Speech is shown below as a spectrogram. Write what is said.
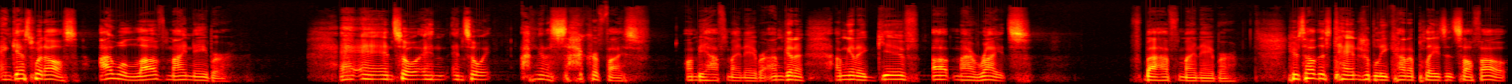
And guess what else? I will love my neighbor. And, and so, and, and so I'm going to sacrifice on behalf of my neighbor. I'm going to I'm going to give up my rights behalf of my neighbor. Here's how this tangibly kind of plays itself out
